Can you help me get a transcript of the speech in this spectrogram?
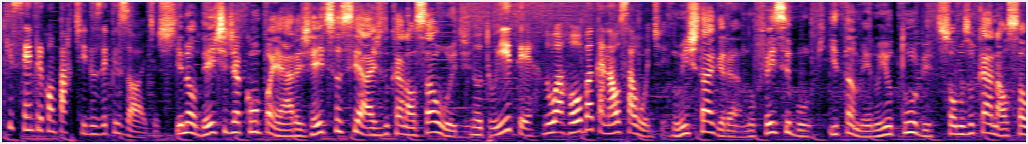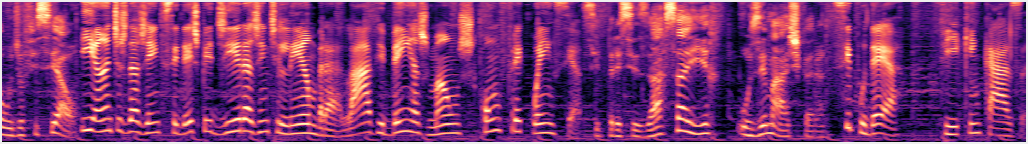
que sempre compartilha os episódios. E não deixe de acompanhar as redes sociais do Canal Saúde. No Twitter, no arroba Canal Saúde. No Instagram, no Facebook e também no YouTube, somos o Canal Saúde Oficial. E antes da gente se despedir, a gente lembra: lave bem as mãos com frequência. Se precisar sair, use máscara. Se puder, fique em casa.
